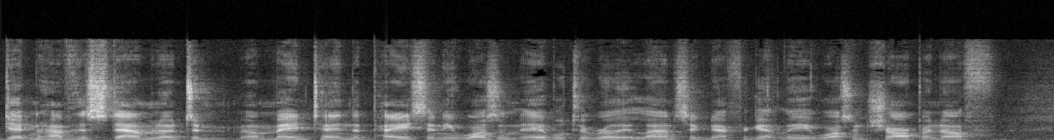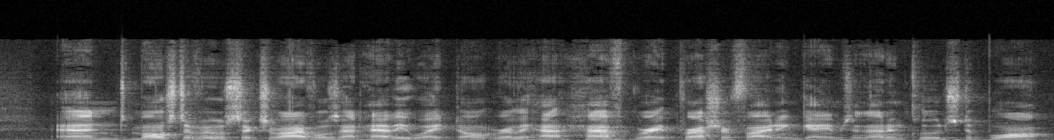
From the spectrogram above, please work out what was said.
didn't have the stamina to uh, maintain the pace, and he wasn't able to really land significantly. He wasn't sharp enough. And most of Usyk's rivals at heavyweight don't really ha have great pressure fighting games, and that includes Dubois.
